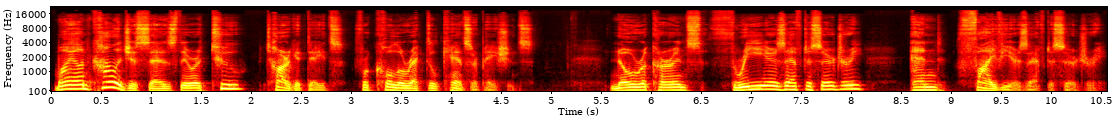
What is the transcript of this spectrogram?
My oncologist says there are two target dates for colorectal cancer patients no recurrence three years after surgery and five years after surgery.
